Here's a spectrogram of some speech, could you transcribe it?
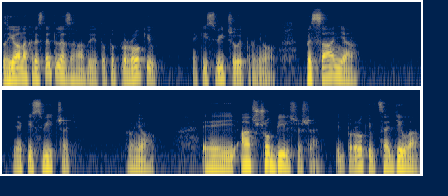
з Йоанна Хрестителя згадує, тобто пророків, які свідчили про нього, Писання, які свідчать про нього. Е, А що більше ще від пророків це діла.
